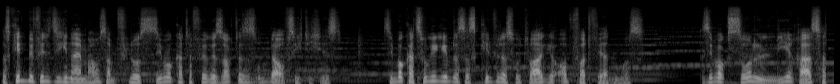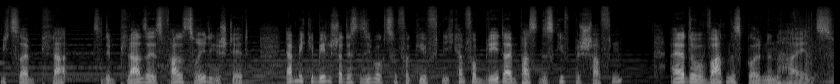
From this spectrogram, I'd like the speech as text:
Das Kind befindet sich in einem Haus am Fluss. Simok hat dafür gesorgt, dass es unbeaufsichtigt ist. Simok hat zugegeben, dass das Kind für das Ritual geopfert werden muss. Simoks Sohn Liras hat mich zu, einem Pla zu dem Plan seines Vaters zur Rede gestellt. Er hat mich gebeten, stattdessen Simok zu vergiften. Ich kann vom Bled ein passendes Gift beschaffen. Einer der Warten des Goldenen Hains.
